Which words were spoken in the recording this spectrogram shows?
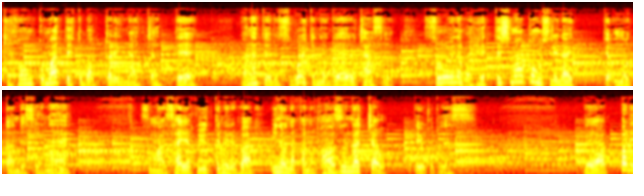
基本困った人ばっかりになっちゃって、あなたよりすごい人に出会えるチャンスそういうのが減ってしまうかもしれないって思ったんですよね。まあ最悪言ってみれば、胃の中の蛙になっちゃうっていうことです。で、やっぱり、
